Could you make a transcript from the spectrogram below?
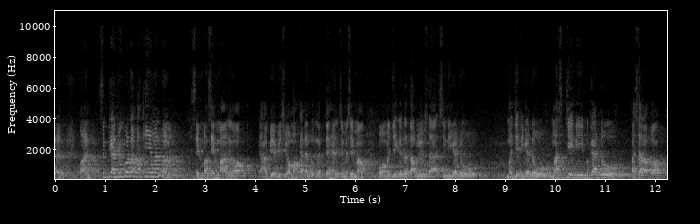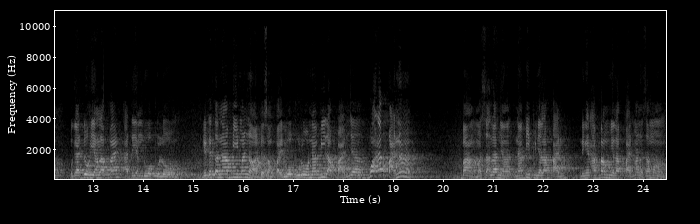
Man Segan juga nak pakai yang mana ni? Sembang-sembang tengok habis-habis ceramah Kadang duk ngeteh kan Sembang-sembang. Orang masjid kata tak boleh ustaz. Sini gaduh. Masjid ni gaduh. Masjid ni bergaduh. Pasal apa? Bergaduh yang lapan Ada yang dua puluh. Dia kata Nabi mana ada sampai dua puluh? Nabi lapan je. Buat lapan lah Bang masalahnya Nabi punya lapan Dengan abang punya lapan Mana sama?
